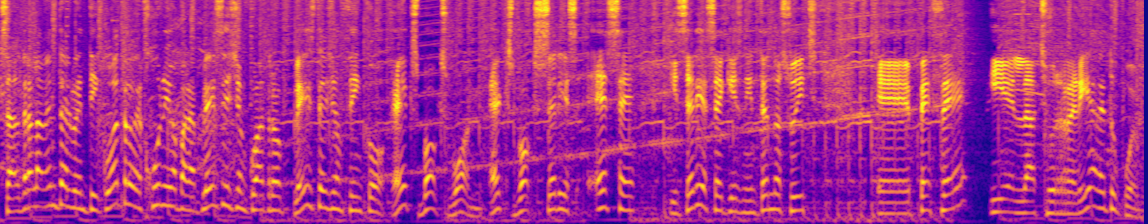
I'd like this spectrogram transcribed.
saldrá a la venta el 24 de junio para PlayStation 4, PlayStation 5, Xbox One, Xbox Series S y Series X, Nintendo Switch, eh, PC y en la churrería de tu pueblo.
